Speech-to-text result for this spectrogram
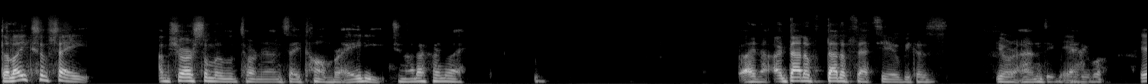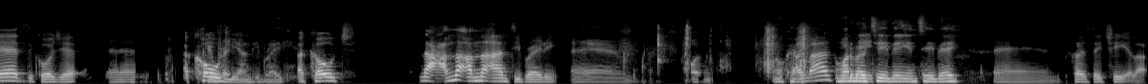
the likes of say, I'm sure someone would turn around and say Tom Brady. Do you know that kind of way? I know that up, that upsets you because you're anti Brady, Yeah. yeah, they could. Yeah, um, a you're coach. pretty anti Brady. A coach. No, I'm not. I'm not anti Brady. Um, I'm, Okay. I'm what about TB and TB? um, because they cheat a lot.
